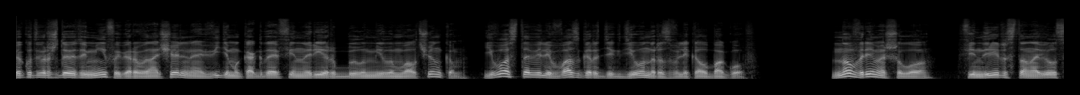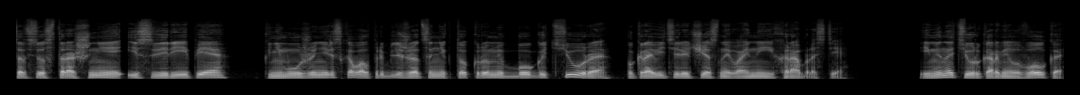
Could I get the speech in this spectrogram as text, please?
Как утверждают мифы, первоначально, видимо, когда Фенрир был милым волчонком, его оставили в Асгарде, где он развлекал богов. Но время шло, Фенрир становился все страшнее и свирепее, к нему уже не рисковал приближаться никто, кроме бога Тюра, покровителя честной войны и храбрости. Именно Тюр кормил волка,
